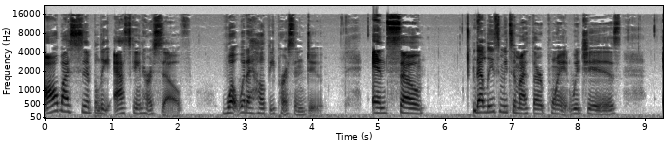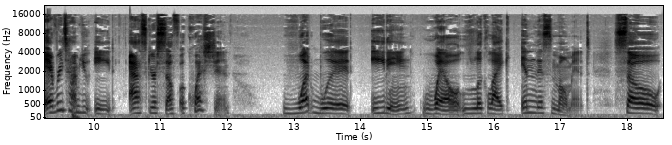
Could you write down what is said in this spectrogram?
all by simply asking herself, what would a healthy person do? And so that leads me to my third point, which is every time you eat, ask yourself a question. What would eating well look like in this moment? So,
